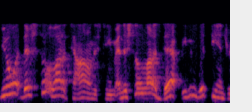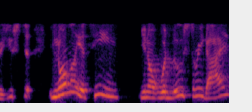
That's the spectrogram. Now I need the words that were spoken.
you know what? There's still a lot of talent on this team, and there's still a lot of depth, even with the injuries. You still normally a team, you know, would lose three guys.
